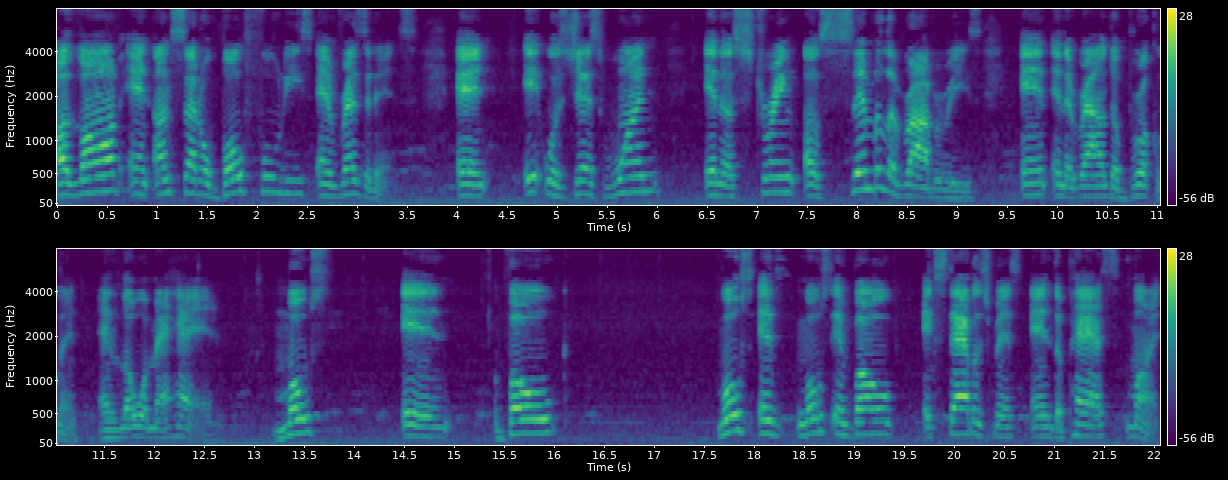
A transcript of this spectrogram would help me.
Alarmed and unsettled both foodies and residents. And it was just one in a string of similar robberies in and around the Brooklyn and lower Manhattan most in vogue most in most in vogue establishments in the past month.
